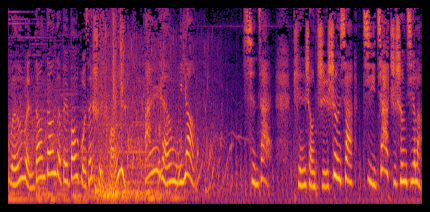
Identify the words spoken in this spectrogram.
稳稳当当的被包裹在水床里，安然无恙。现在，天上只剩下几架直升机了。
